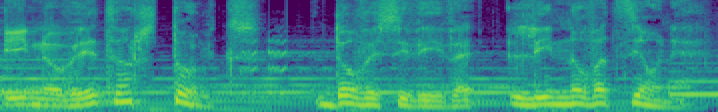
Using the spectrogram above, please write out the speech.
Innovators Talks, dove si vive l'innovazione.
